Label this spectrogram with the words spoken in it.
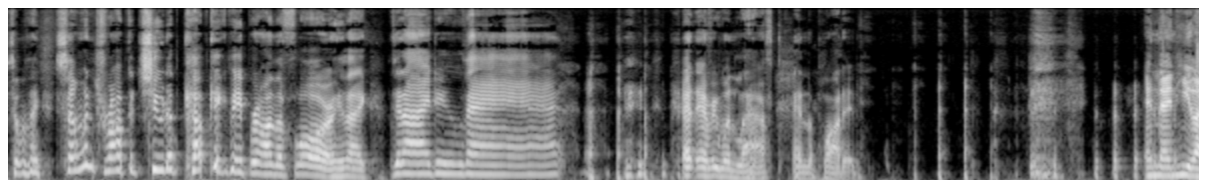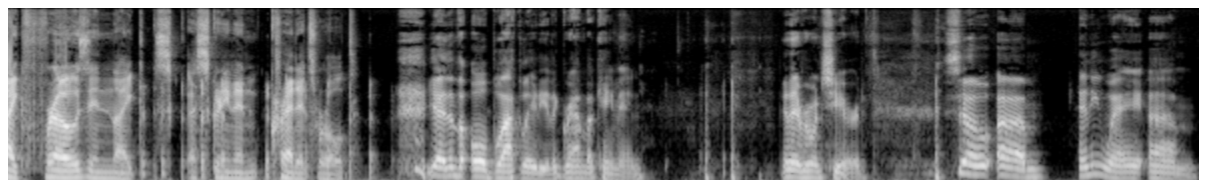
So, Someone's like, someone dropped a chewed up cupcake paper on the floor. He's like, did I do that? and everyone laughed and applauded. And then he like froze in like a screen and credits rolled. Yeah, then the old black lady, the grandma, came in, and everyone cheered. So, um, anyway, um,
